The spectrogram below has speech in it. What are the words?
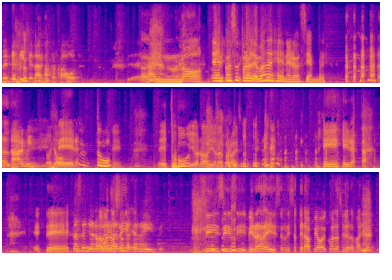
No entendiste, Darwin, por favor. Ay, no. no, Él con sus problemas de género, siempre. Darwin, no yo. Mira. Tú. Eh, eh, tú, yo no, yo no le paro eso. Mira. Este. Esta señora Ah, bueno, lo sí, que hace eh. reírse. Sí, sí, sí. Vino a reírse. Risoterapia hoy con la señora Mariela.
